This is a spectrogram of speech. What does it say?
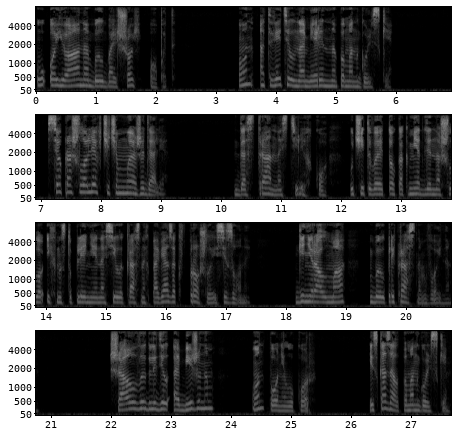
у О'Юана был большой опыт. Он ответил намеренно по-монгольски. «Все прошло легче, чем мы ожидали. До странности легко, учитывая то, как медленно шло их наступление на силы красных повязок в прошлые сезоны. Генерал Ма был прекрасным воином. Шао выглядел обиженным, он понял укор. И сказал по-монгольски.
